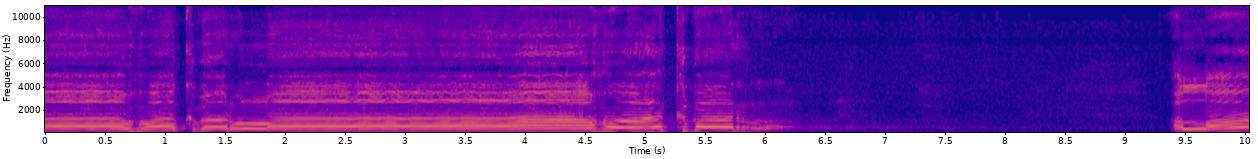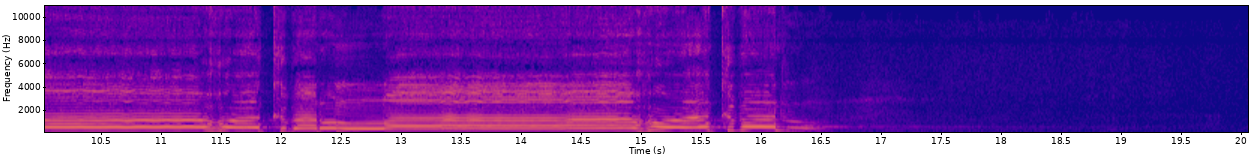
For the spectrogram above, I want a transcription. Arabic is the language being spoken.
الله أكبر الله أكبر. الله أكبر الله أكبر.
